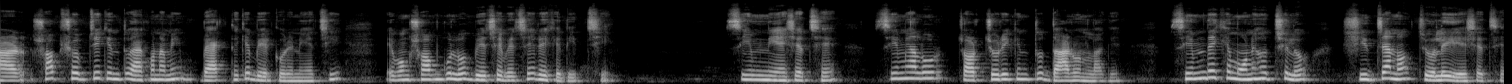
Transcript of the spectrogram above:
আর সব সবজি কিন্তু এখন আমি ব্যাগ থেকে বের করে নিয়েছি এবং সবগুলো বেছে বেছে রেখে দিচ্ছি। সিম নিয়ে এসেছে। সিম আলুর চচ্চড়ি কিন্তু দারুণ লাগে। সিম দেখে মনে হচ্ছিল শীত যেন চলেই এসেছে।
